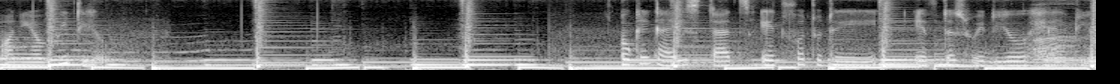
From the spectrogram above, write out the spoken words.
on your video. Okay guys that's it for today. If this video helped you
